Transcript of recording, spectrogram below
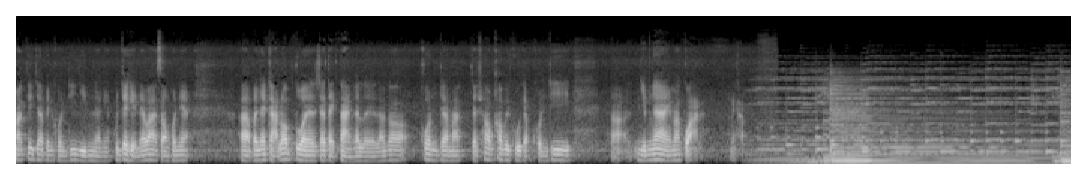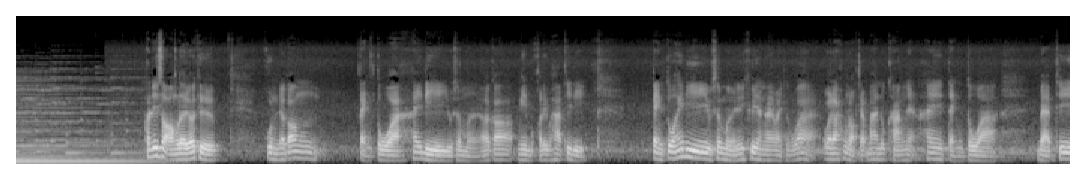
มักที่จะเป็นคนที่ยิ้มอะไรเงี้ยคุณจะเห็นได้ว่าสองคนเนี้ย บรรยากาศรอบตัวจะแตกต่างกันเลย แล้วก็คนจะมักจะชอบเข้าไปคุยกับคนที่ยิ้มง่ายมากกว่านะครับข้อที่สองเลยก็คือ คุณจะต้องแต่งตัวให้ดีอยู่เสมอ แล้วก็มีบุคลิกภาพที่ดี แต่งตัวให้ดีอยู่เสมอนี่คือยังไงหมายถึงว่าเวลาคุณออกจากบ้านทุกครั้งเนี่ยให้แต่งตัวแบบที่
